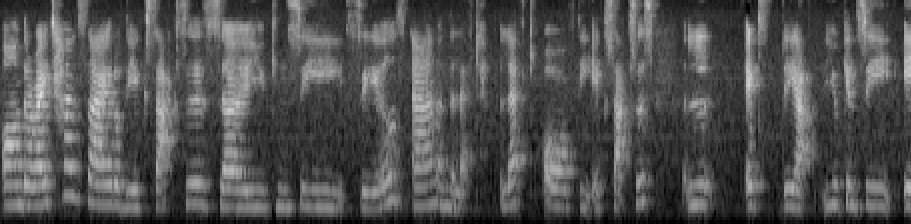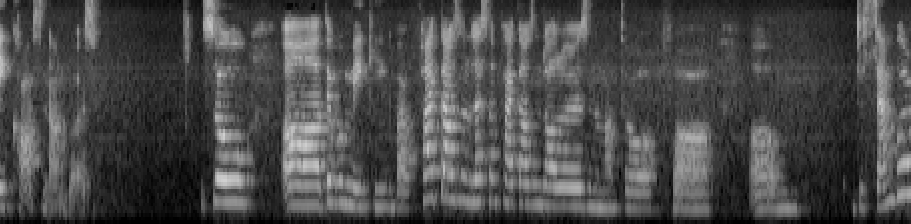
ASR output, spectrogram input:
on the right hand side of the x-axis uh, you can see sales and on the left left of the x-axis x yeah you can see a cost numbers. So uh, they were making about 5,000 less than $5,000 in the month of uh, um, December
